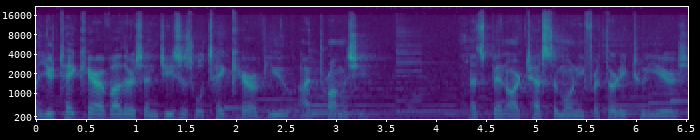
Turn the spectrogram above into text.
You take care of others, and Jesus will take care of you. I promise you. That's been our testimony for 32 years.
